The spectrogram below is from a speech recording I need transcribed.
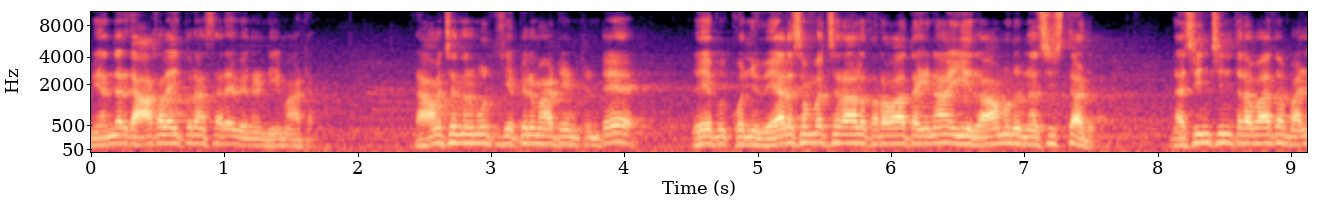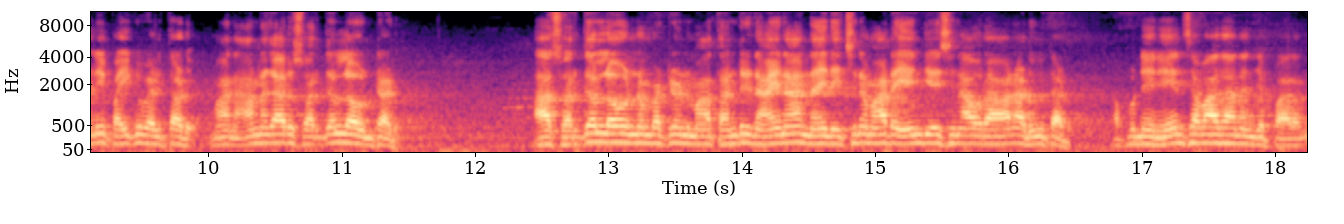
మీ అందరికి ఆకలి అవుతున్నా సరే వినండి ఈ మాట. రామచంద్రమూర్తి చెప్పిన మాట ఏంటంటే రేపు కొన్ని వేల సంవత్సరాల తర్వాత అయినా ఈ రాముడు నశిస్తాడు. నశించిన తర్వాత మళ్ళీ పైకి వెళ్తాడు. మా నాన్నగారు స్వర్గంలో ఉంటాడు. ఆ స్వర్గంలో ఉన్న బట్టి మా తండ్రి నాయన నేను ఇచ్చిన మాట ఏం చేసినావురా? అని అడుగుతాడు. అప్పుడు నేను ఏం సమాధానం చెప్పాలని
